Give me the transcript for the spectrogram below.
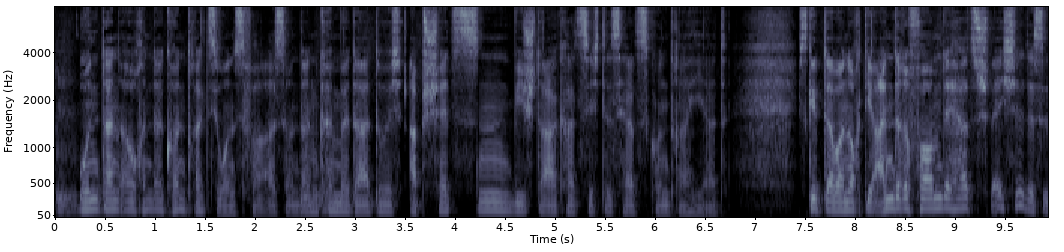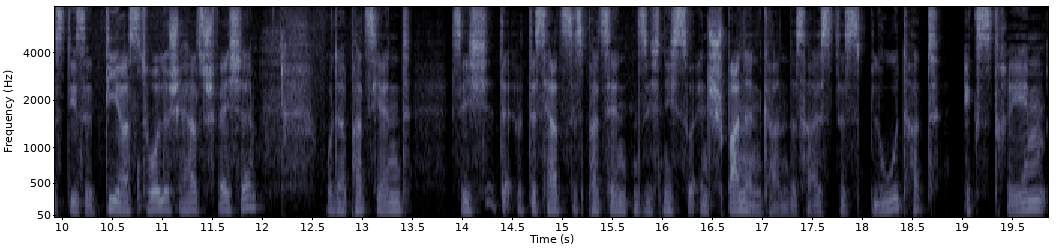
mhm. und dann auch in der Kontraktionsphase. Und dann mhm. können wir dadurch abschätzen, wie stark hat sich das Herz kontrahiert. Es gibt aber noch die andere Form der Herzschwäche, das ist diese diastolische Herzschwäche, wo der Patient sich das Herz des Patienten sich nicht so entspannen kann. Das heißt, das Blut hat extrem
